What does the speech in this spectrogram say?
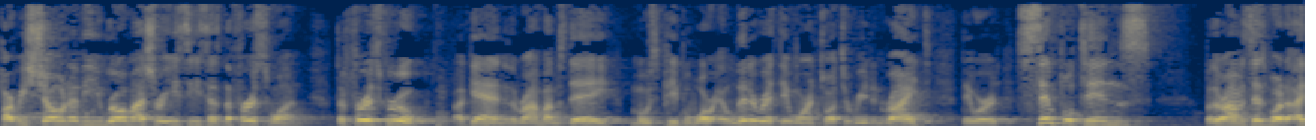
Harishona the Romash Reisi says the first one. The first group, again, in the Rambam's day, most people were illiterate. They weren't taught to read and write. They were simpletons. But the Rambam says what I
